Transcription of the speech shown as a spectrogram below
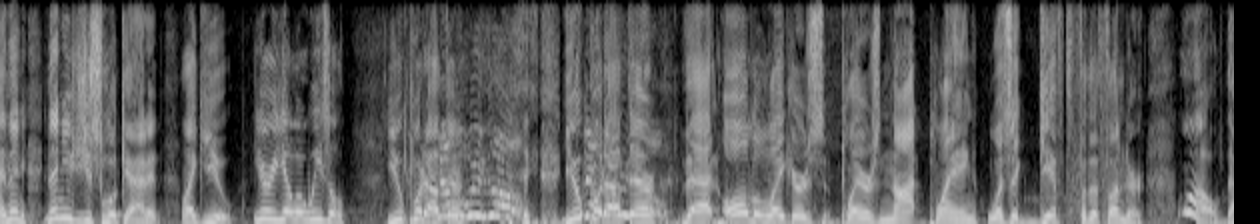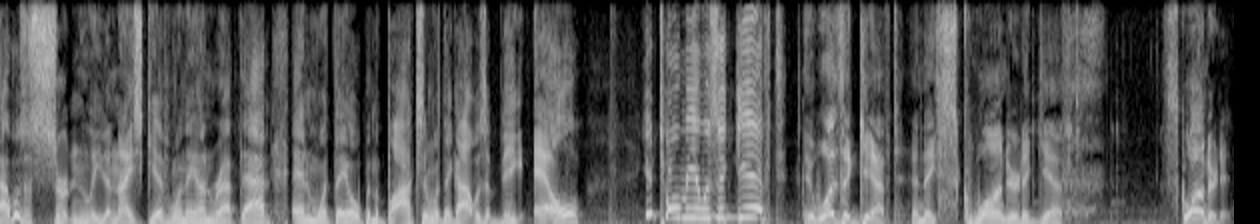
And then then you just look at it like you. You're a yellow weasel. You put out there You put out there that all the Lakers players not playing was a gift for the Thunder. Well, that was a certainly a nice gift when they unwrapped that and what they opened the box and what they got was a big L. You told me it was a gift. It was a gift, and they squandered a gift. squandered it.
